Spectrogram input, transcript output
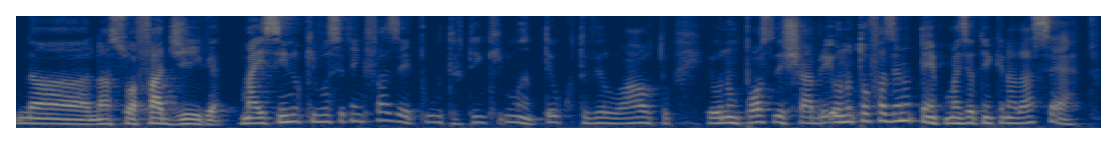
na, na sua fadiga, mas sim no que você tem que fazer. Puta, eu tenho que manter o cotovelo alto, eu não posso deixar abrir, eu não tô fazendo tempo, mas eu tenho que nadar certo.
